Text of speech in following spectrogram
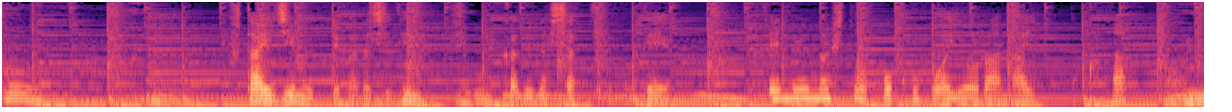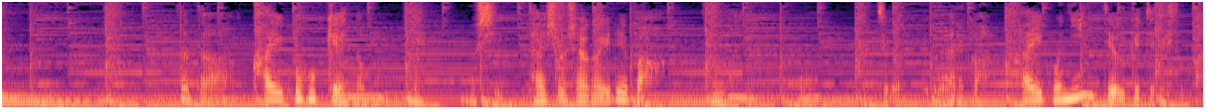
あうん。付帯事務って形でうん市民課で出しちゃってるので、転入の人は国保は寄らないのかな。あ。ううんん。ただ、介護保険のね、もし対象者がいれば、違う、あれか、介護認定を受けてる人か、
